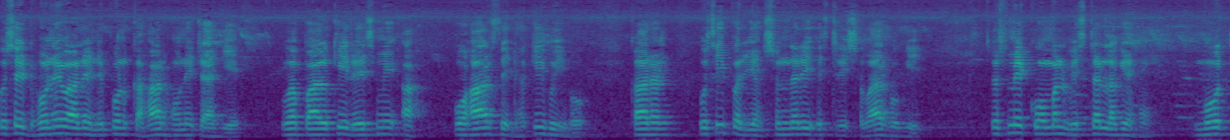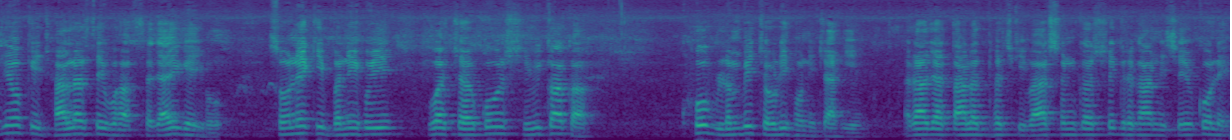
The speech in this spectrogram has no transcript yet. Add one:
उसे ढोने वाले निपुण कहार होने चाहिए। वह पालकी रेशमी ओहार से ढकी हुई हो, कारण उसी पर यह सुंदरी स्त्री सवार होगी। उसमें कोमल बिस्तर लगे हों। मोतियों की झालर से वह सजाई गई हो। सोने की बनी हुई वह चौकोर शिविका का खूब लंबी चौड़ी होनी चाहिए। राजा तालत ध्वज की बात सुनकर शीघ्रगामी सेवकों ने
